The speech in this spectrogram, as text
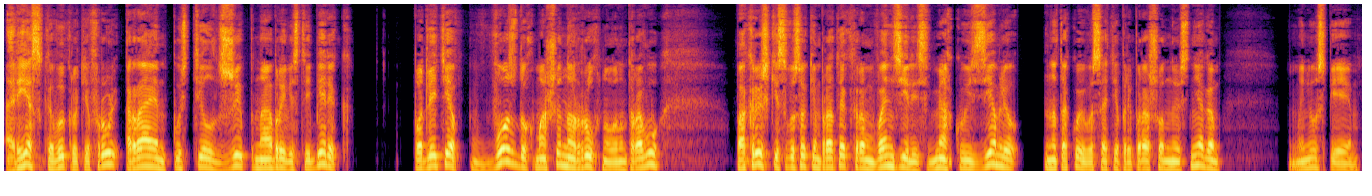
Резко выкрутив руль, Райан пустил джип на обрывистый берег. Подлетев в воздух, машина рухнула на траву, покрышки с высоким протектором вонзились в мягкую землю, на такой высоте, припорошенную снегом, мы не успеем.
